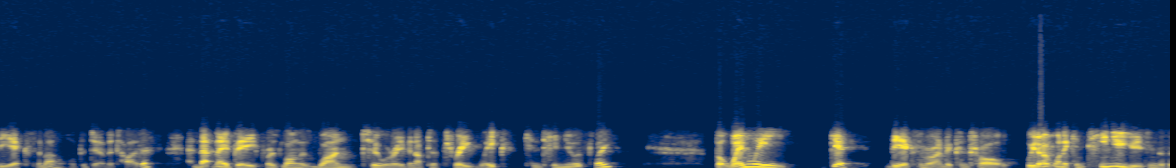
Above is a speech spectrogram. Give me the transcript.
the eczema or the dermatitis. And that may be for as long as one, two, or even up to three weeks continuously. But when we get the eczema under control. We don't want to continue using the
